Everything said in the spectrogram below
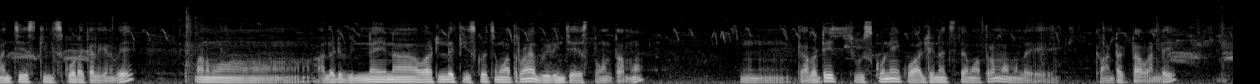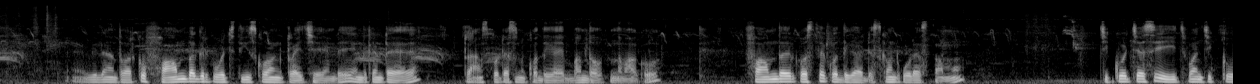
మంచి స్కిల్స్ కూడా కలిగినవి. మనము ఆల్రెడీ విన్ అయిన వాటిల్లో తీసుకొచ్చి మాత్రమే బ్రీడింగ్ చేస్తూ ఉంటాము. కాబట్టి చూసుకొని క్వాలిటీ నచ్చితే మాత్రం మమ్మల్ని కాంటాక్ట్ అవ్వండి. వీలైనంత వరకు ఫామ్ దగ్గరికి వచ్చి తీసుకోవడానికి ట్రై చేయండి. ఎందుకంటే ట్రాన్స్పోర్టేషన్ కొద్దిగా ఇబ్బంది అవుతుంది మాకు. ఫామ్ దగ్గరికి వస్తే కొద్దిగా డిస్కౌంట్ కూడా ఇస్తాము. చిక్కు వచ్చేసి each one chick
